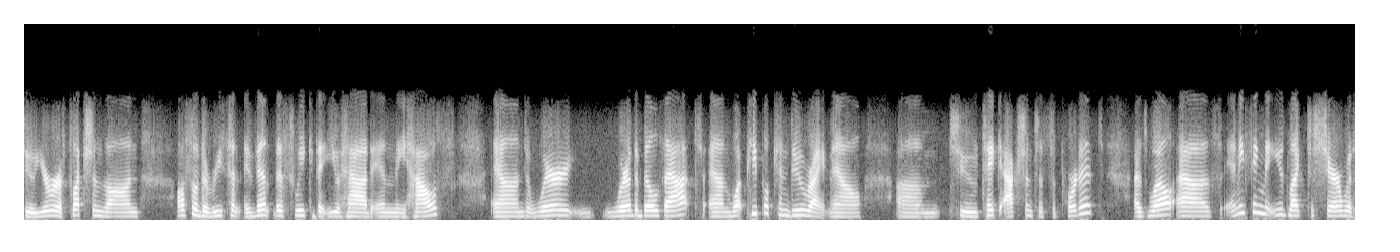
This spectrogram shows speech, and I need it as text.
to your reflections on also the recent event this week that you had in the House and where, where the bill's at and what people can do right now um, to take action to support it, as well as anything that you'd like to share with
